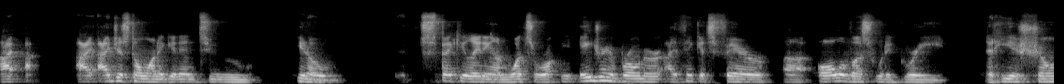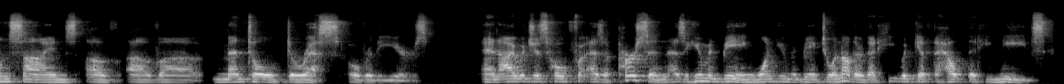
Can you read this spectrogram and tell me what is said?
I, I, I just don't want to get into, you know, speculating on what's wrong. Adrien Broner, I think it's fair. Uh, all of us would agree that he has shown signs of of uh, mental duress over the years. And I would just hope for, as a person, as a human being, one human being to another, that he would get the help that he needs,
